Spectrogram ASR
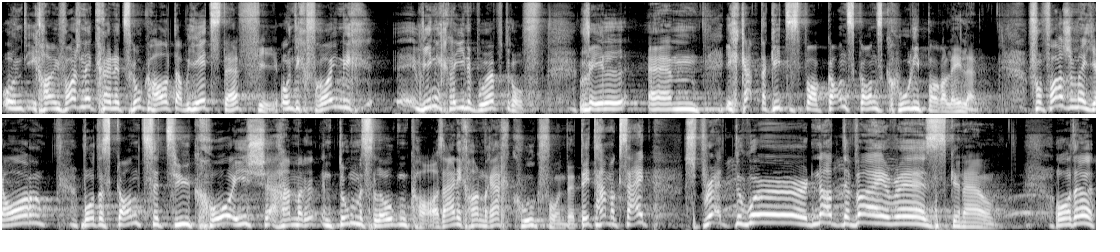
und ich habe mich fast nicht zurückhalten, aber jetzt darf ich. Und ich freue mich wie ein kleiner Bub drauf. Weil ähm, ich glaube, da gibt es ein paar ganz, ganz coole Parallelen. Vor fast einem Jahr, wo das ganze Zeug gekommen ist, haben wir einen dummen Slogan gehabt. Also eigentlich haben wir recht cool gefunden. Dort haben wir gesagt, spread the word, not the virus. Genau. Oder?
